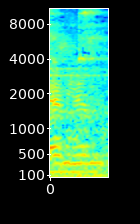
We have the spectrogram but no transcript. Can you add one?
Framingham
